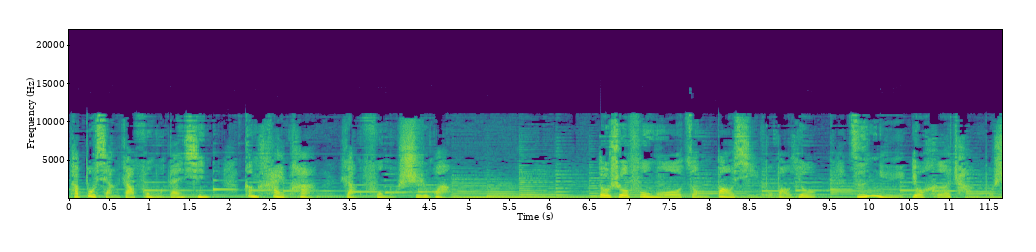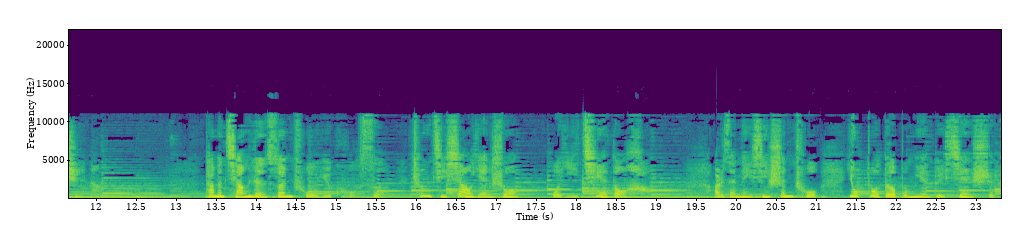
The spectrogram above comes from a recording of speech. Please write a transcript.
她不想让父母担心，更害怕让父母失望。都说父母总报喜不报忧，子女又何尝不是呢？他们强忍酸楚与苦涩，撑起笑颜说。我一切都好，而在内心深处又不得不面对现实，感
